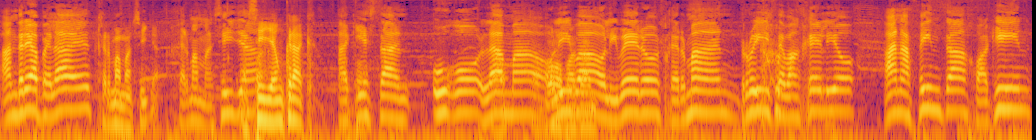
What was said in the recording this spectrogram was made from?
Andrea Peláez, Germán Mansilla. Germán Mansilla. Ya un crack. Aquí están Hugo, Lama, Oliva, Oliveros, Germán, Ruiz, Evangelio, Ana Cinta, Joaquín,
